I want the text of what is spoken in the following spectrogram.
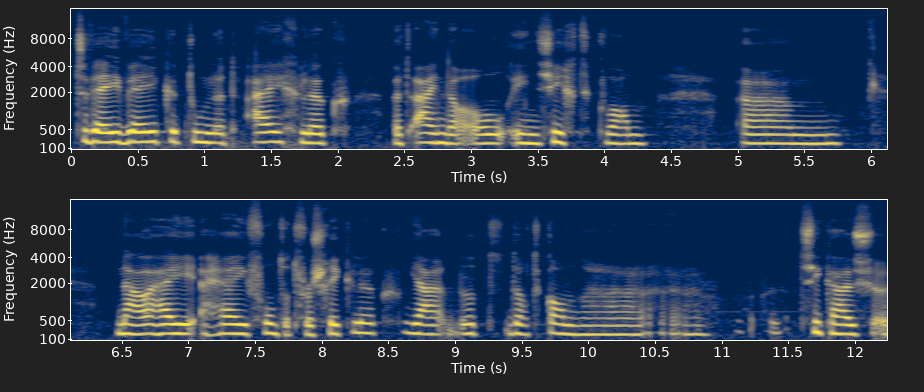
twee weken toen het eigenlijk het einde al in zicht kwam. Um, nou, hij, hij vond het verschrikkelijk. Ja, dat, dat kan het ziekenhuis eh,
